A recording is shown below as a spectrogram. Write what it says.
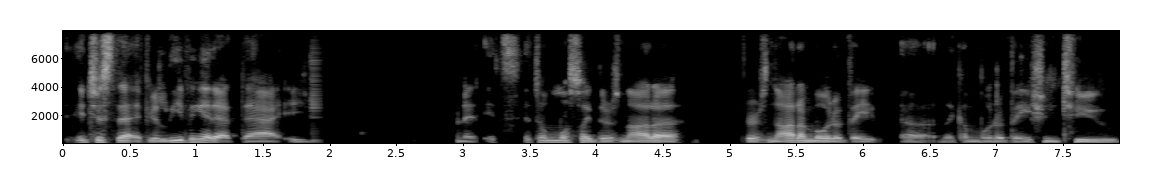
it's just that if you're leaving it at that it's it's almost like there's not a there's not a motivate uh, like a motivation to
